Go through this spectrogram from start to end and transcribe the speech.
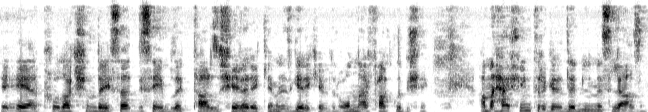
e, eğer production'daysa disabled tarzı şeyler eklemeniz gerekebilir. Onlar farklı bir şey. Ama her şeyin trigger edilebilmesi lazım.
